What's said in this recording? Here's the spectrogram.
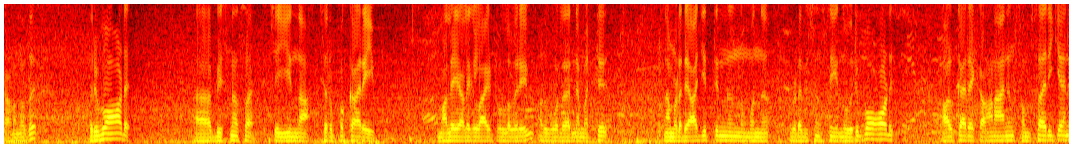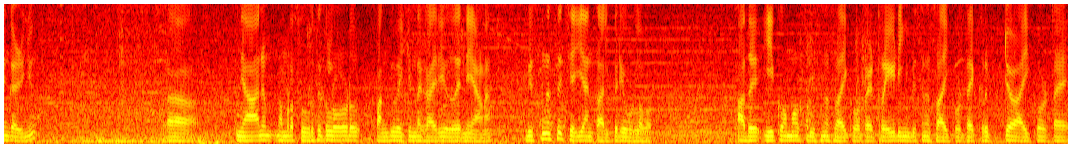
കാണുന്നത്. ഒരുപാട് ബിസിനസ് ചെയ്യുന്ന ചെറുപ്പക്കാരെയും മലയാളികളായിട്ടുള്ളവരെയും അതുപോലെ തന്നെ മറ്റ് നമ്മുടെ രാജ്യത്തിൽ നിന്നും വന്ന് ഇവിടെ ബിസിനസ് ചെയ്യുന്ന ഒരുപാട് ആൾക്കാരെ കാണാനും സംസാരിക്കാനും കഴിഞ്ഞു. ഞാനും നമ്മുടെ സുഹൃത്തുക്കളോട് പങ്കുവയ്ക്കുന്ന കാര്യം ഇതുതന്നെയാണ് ബിസിനസ് ചെയ്യാൻ താല്പര്യമുള്ളവർ അത് ഇ കോമേഴ്സ് ബിസിനസ് ആയിക്കോട്ടെ ട്രേഡിംഗ് ബിസിനസ് ആയിക്കോട്ടെ ക്രിപ്റ്റോ ആയിക്കോട്ടെ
